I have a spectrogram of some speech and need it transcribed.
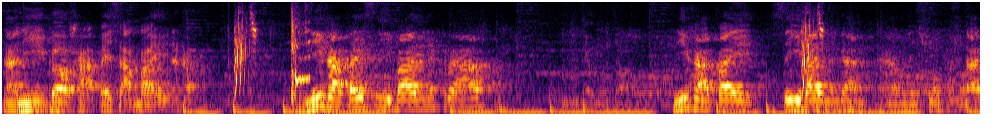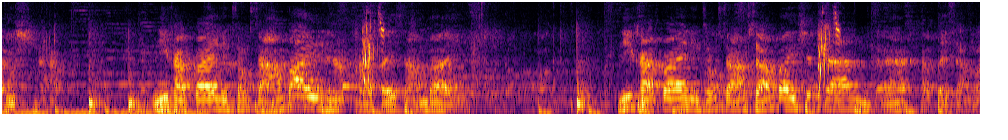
หน้านี้ก็ขาดไป3ใบนะครับ นี้ขาดไป4ใบนะครับ นี้ขาดไป 4 ใบเหมือนกันนะครับในช่วงของดาดิชนะครับ นี้ขาดไป 1 2 3 ใบนะครับ ขาดไป 3 ใบ นี้ขาดไป 1 2 3 3 ใบเช่นกันนะขาดไป 3 ใบ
